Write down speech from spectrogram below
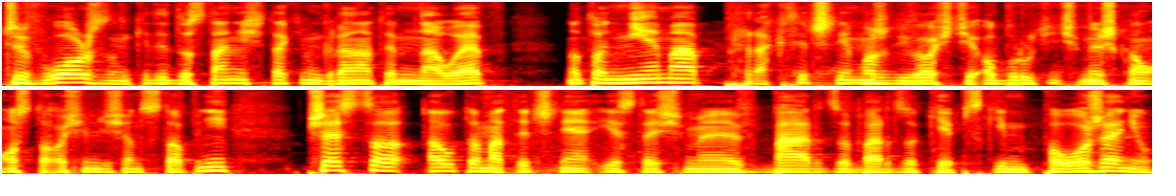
czy w Warzone, kiedy dostanie się takim granatem na łeb, no to nie ma praktycznie możliwości obrócić myszką o 180 stopni, przez co automatycznie jesteśmy w bardzo, bardzo kiepskim położeniu.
